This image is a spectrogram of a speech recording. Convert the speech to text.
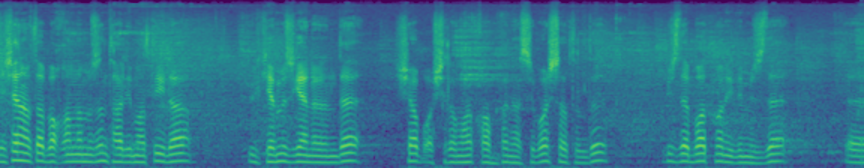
Geçen hafta bakanlığımızın talimatıyla ülkemiz genelinde şap aşılama kampanyası başlatıldı. Biz de Batman ilimizde e,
